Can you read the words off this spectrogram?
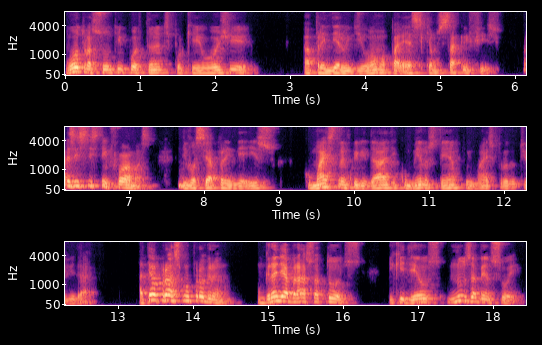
Um outro assunto importante, porque hoje aprender o idioma parece que é um sacrifício. Mas existem formas de você aprender isso com mais tranquilidade, com menos tempo e mais produtividade. Até o próximo programa. Um grande abraço a todos e que Deus nos abençoe.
